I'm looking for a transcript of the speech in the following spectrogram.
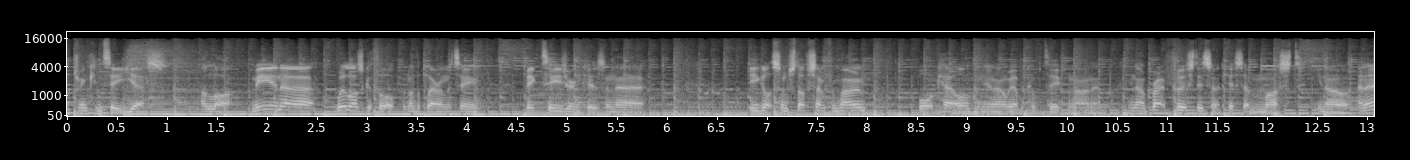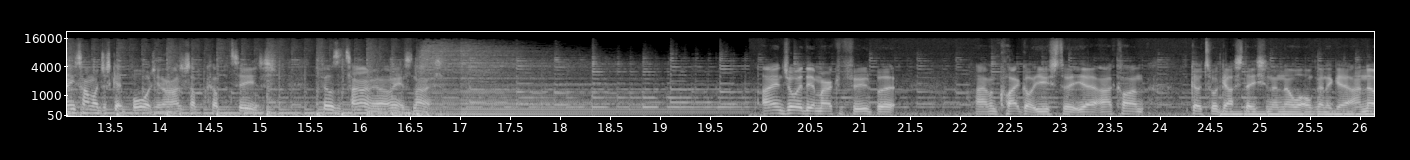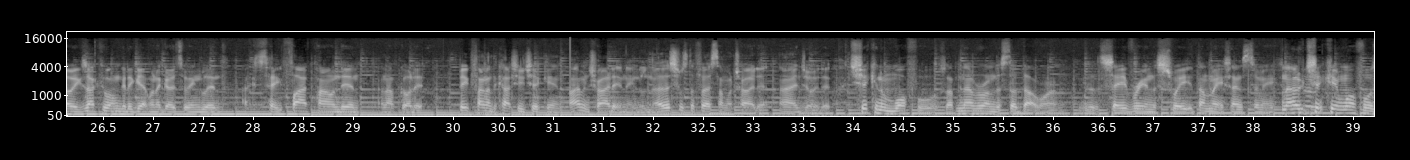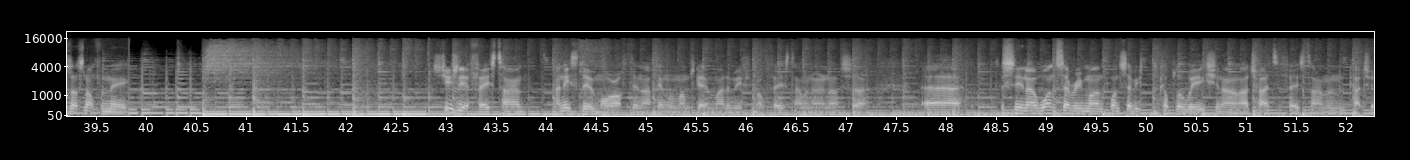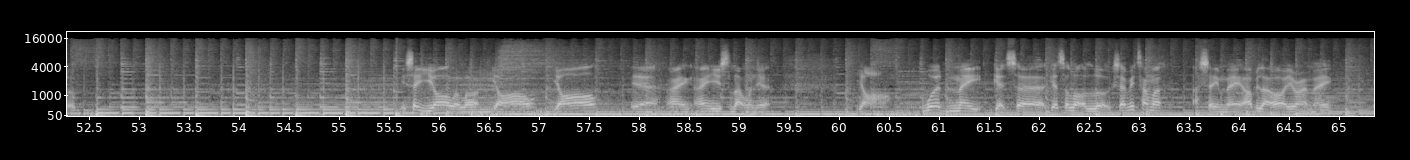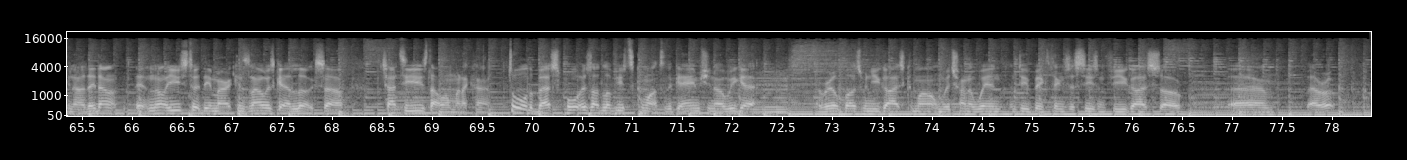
Drinking tea, yes, a lot. Me and uh, Will Osgathorpe, another player on the team, big tea drinkers, and uh, he got some stuff sent from home, bought a kettle, and you know, we have a cup of tea from now and. You know, breakfast is a, it's a must, you know, and anytime I just get bored, you know, I just have a cup of tea, it just fills the time, you know what I mean? It's nice. I enjoy the American food, but I haven't quite got used to it yet. I can't go to a gas station and know what I'm going to get. I know exactly what I'm going to get when I go to England. I can take five pound in and I've got it. Big fan of the cashew chicken. I haven't tried it in England. No, this was the first time I tried it. I enjoyed it. Chicken and waffles. I've never understood that one. The savoury and the sweet, that doesn't sense to me. No chicken waffles, that's not for me. It's usually a FaceTime. I need to do it more often. I think my mum's getting mad at me for not FaceTiming her enough. So, uh, just, you know, once every month, once every couple of weeks, you know, I try to FaceTime and catch up. You say y'all a lot. Y'all, y'all. Yeah, I ain't, I ain't used to that one yet. Y'all. The word mate gets, uh, gets a lot of looks. Every time I, I say mate, I'll be like, oh, you're right, mate. You know, they don't, they're not used to it, the Americans, and I always get a look, so I try to use that one when I can. To all the best supporters, I'd love you to come out to the games. You know, we get a real buzz when you guys come out and we're trying to win and do big things this season for you guys, so um, bear up.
